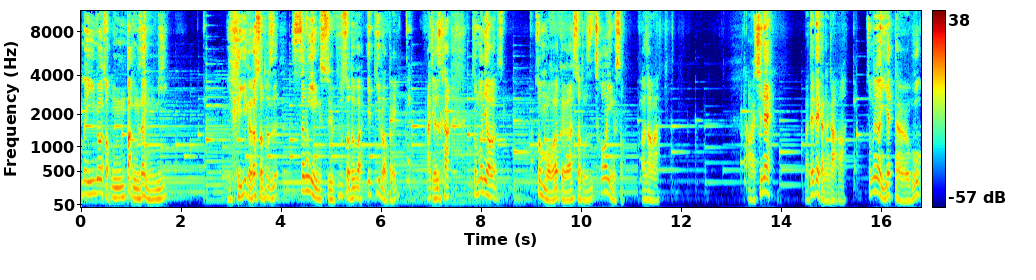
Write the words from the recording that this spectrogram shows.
每秒钟五百五十五米。伊伊搿个速度是声音传播速度的一点六倍，也就是讲，啄木鸟啄木的搿个速度是超音速，好懂伐？而且呢，勿单单搿能介啊，啄木鸟伊个头部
